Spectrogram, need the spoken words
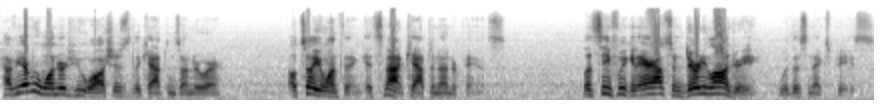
Have you ever wondered who washes the captain's underwear? I'll tell you one thing, it's not Captain Underpants. Let's see if we can air out some dirty laundry with this next piece.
